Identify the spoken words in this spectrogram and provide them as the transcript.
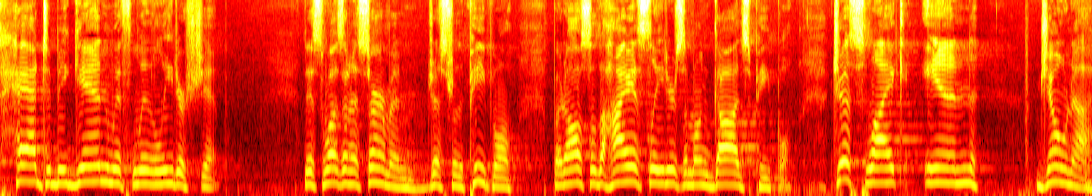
had to begin with leadership. This wasn't a sermon just for the people, but also the highest leaders among God's people. Just like in Jonah.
